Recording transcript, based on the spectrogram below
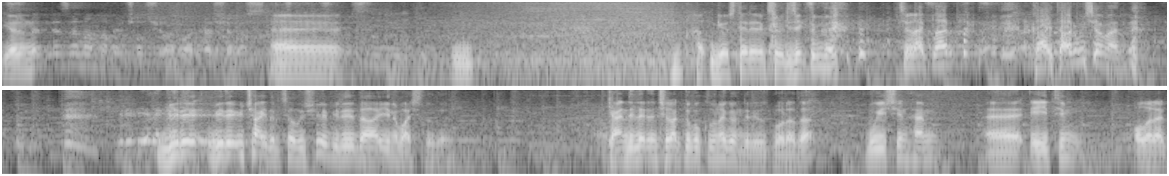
Yarın Ne zamandan beri çalışıyorlar bu arkadaşlarımız? Ee, göstererek söyleyecektim de çıraklar kaytarmış hemen. Biri biri 3 aydır çalışıyor, biri daha yeni başladı. Kendilerini çıraklık okuluna gönderiyoruz bu arada. Bu işin hem e, eğitim olarak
